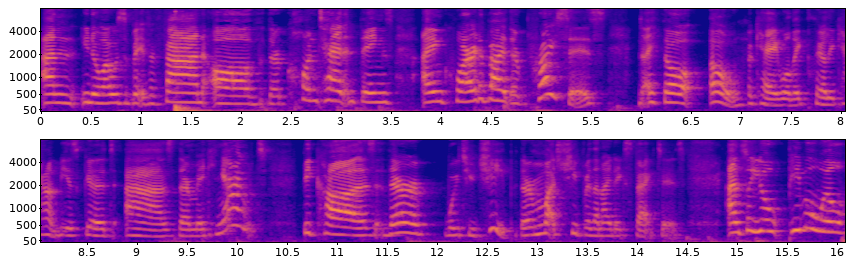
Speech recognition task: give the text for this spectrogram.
and you know I was a bit of a fan of their content and things. I inquired about their prices. And I thought, oh, okay, well they clearly can't be as good as they're making out because they're way too cheap. They're much cheaper than I'd expected. And so you'll people will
